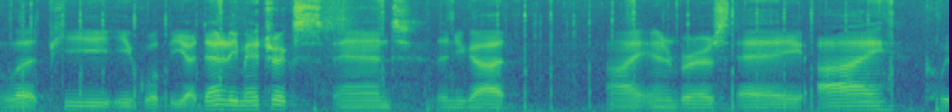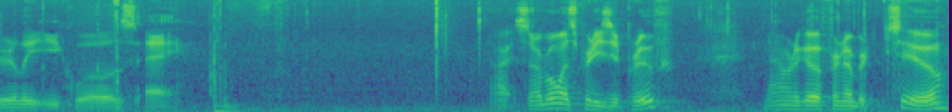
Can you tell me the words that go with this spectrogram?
let P equal the identity matrix, and then you got I inverse A I clearly equals A. All right, so number one's pretty easy to prove. Now we're going to go for number two.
